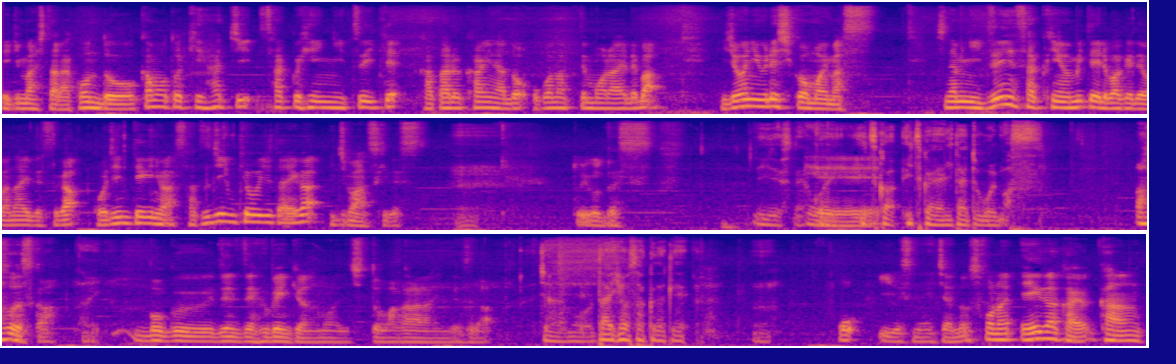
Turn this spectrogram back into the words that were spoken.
できましたら今度岡本喜八作品について語る会など行ってもらえれば非常に嬉しく思います。ちなみに全作品を見ているわけではないですが、個人的には殺人狂自体が一番好きです。ということです。いいですね。こえーれ、いつか、いつかやりたいと思います。あ、そうですか。はい。僕、全然不勉強なものでちょっとわからないんですが。じゃあもう代表作だけ。お、いいですね。じゃあの、そこの映画界、関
